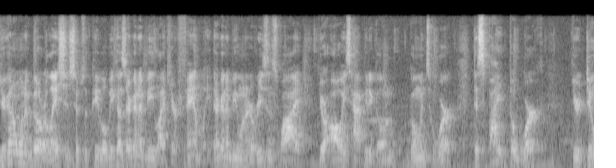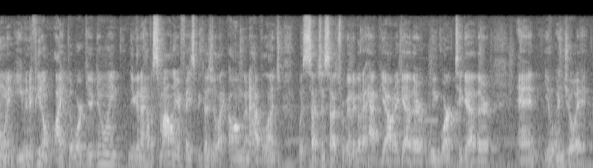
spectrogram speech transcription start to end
you're gonna wanna build relationships with people because they're gonna be like your family. They're gonna be one of the reasons why you're always happy to go and go into work despite the work you're doing. Even if you don't like the work you're doing, you're gonna have a smile on your face because you're like, oh, I'm gonna have lunch with such and such. We're gonna go to happy hour together. We work together and you'll enjoy it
